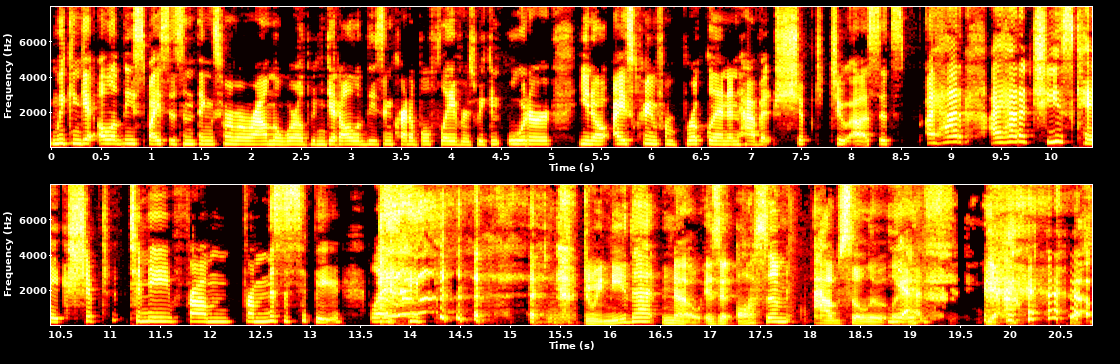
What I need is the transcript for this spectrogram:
we can get all of these spices and things from around the world. We can get all of these incredible flavors. We can order, you know, ice cream from Brooklyn and have it shipped to us. It's I had I had a cheesecake shipped to me from from Mississippi. Like Do we need that? No. Is it awesome? Absolutely. Yes. Yeah. yeah.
